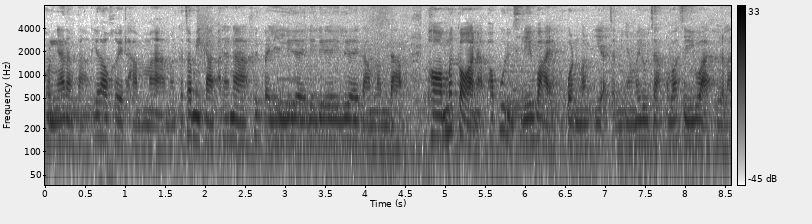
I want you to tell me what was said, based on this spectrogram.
ผลงานต่างๆ ที่เราเคยทำมา มันก็จะมีการพัฒนาขึ้นไปเรื่อยๆเรื่อยๆเรื่อยๆตามลำดับ พอเมื่อก่อนอะพอพูดถึงซีรีส์วายคนบางทีอาจจะยังไม่รู้จักว่าซีรีส์วายคืออะไร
